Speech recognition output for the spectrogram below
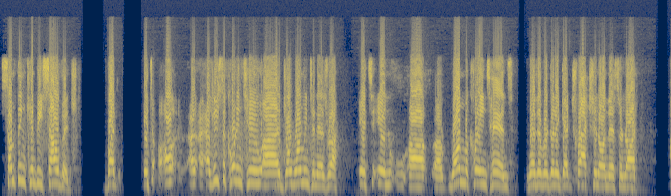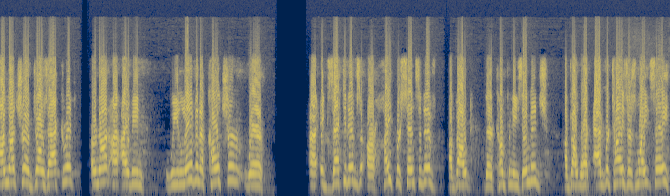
something can be salvaged. But it's all, at least according to uh, Joe Warmington, Ezra, it's in uh, uh Ron MacLean's hands whether we're going to get traction on this or not. I'm not sure if Joe's accurate or not. I, I mean, we live in a culture where uh, executives are hypersensitive about their company's image, about what advertisers might say.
